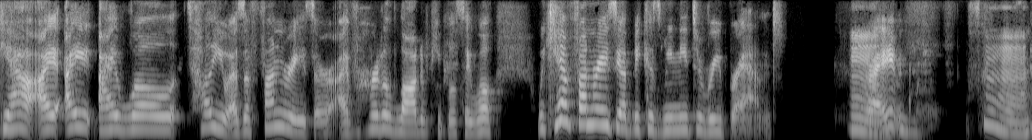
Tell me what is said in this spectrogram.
yeah I, I i will tell you as a fundraiser i've heard a lot of people say well we can't fundraise yet because we need to rebrand. Mm. right? Hmm.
